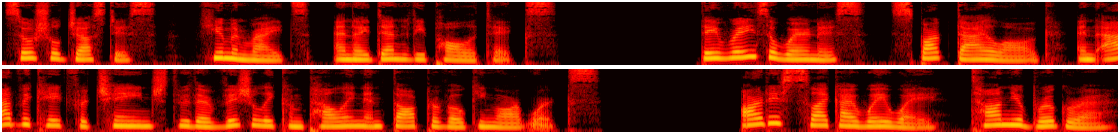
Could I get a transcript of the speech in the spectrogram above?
social justice, human rights, and identity politics. They raise awareness, spark dialogue, and advocate for change through their visually compelling and thought-provoking artworks. Artists like Ai Weiwei, Tania Bruguera,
